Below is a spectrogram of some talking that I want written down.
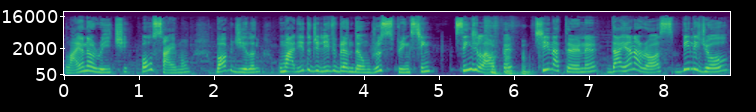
Lionel Richie, Paul Simon, Bob Dylan, o marido de Liv Brandão, Bruce Springsteen, Cyndi Lauper, Tina Turner, Diana Ross, Billy Joel,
